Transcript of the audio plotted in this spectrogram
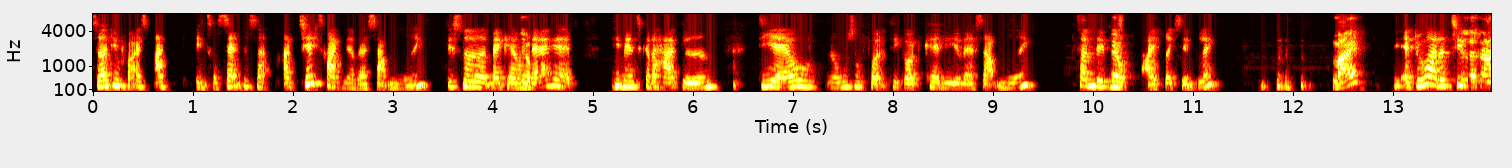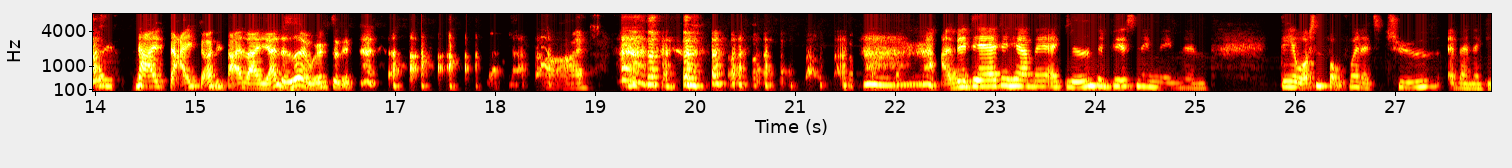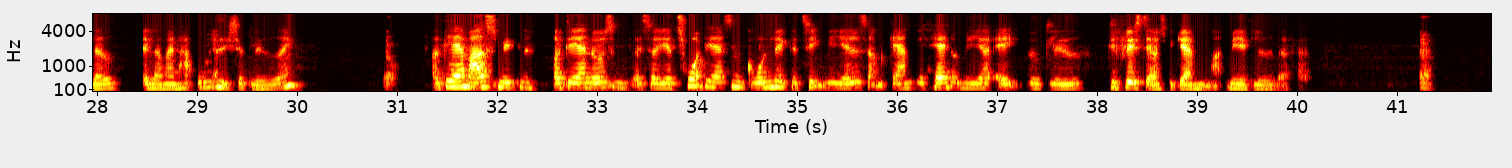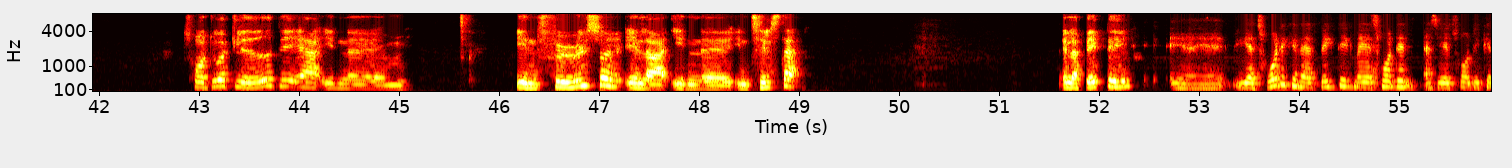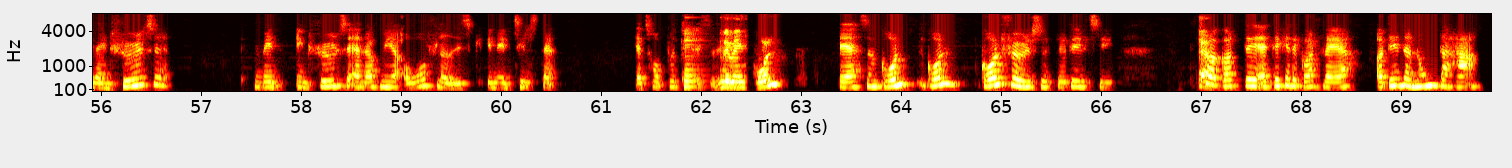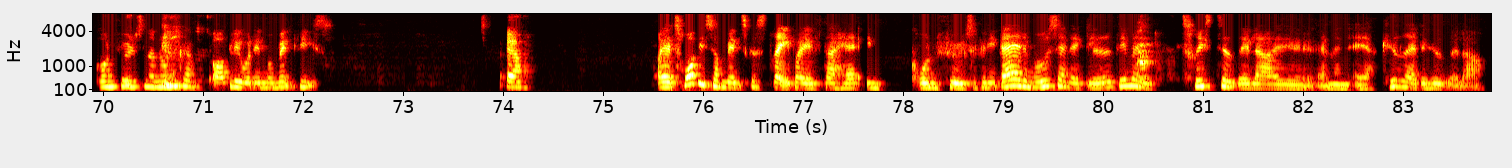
så er de jo faktisk ret interessante, så ret tiltrækkende at være sammen med. Ikke? Det er sådan noget, man kan jo, jo mærke, at de mennesker, der har glæden, de er jo nogen, som folk de godt kan lide at være sammen med. Ikke? Sådan lidt ligesom mig for eksempel. Ikke? Mig? Ja, du har det tit. Eller dig? Nej, nej, nej, nej, nej, jeg leder jo efter det. Nej. Ej, men det er det her med, at glæden, den bliver sådan en, en, en det er jo også en form for en attitude, at man er glad, eller man har udvist sig glæde, ikke? Jo. Og det er meget smittende, og det er noget, som, altså jeg tror, det er sådan en grundlæggende ting, vi alle sammen gerne vil have noget mere af, noget glæde. De fleste af os vil gerne have mere glæde i hvert fald. Ja. Tror du, at glæde, det er en, øh, en følelse, eller en, øh, en tilstand? Eller begge dele? Jeg, jeg tror, det kan være begge dele, men jeg tror, den, altså, jeg tror, det kan være en følelse, men en følelse er nok mere overfladisk end en tilstand. Jeg tror på det. Altså, kan det være en grund? Ja, sådan en grund, grund, grundfølelse, det er det, jeg vil sige. Jeg tror ja. godt, det, at det kan det godt være. Og det er der nogen, der har grundfølelsen, og nogen kan opleve det momentvis. Ja. Og jeg tror, vi som mennesker stræber efter at have en grundfølelse. Fordi hvad er det modsatte af glæde? Det er vel tristhed, eller øh, at man er ked af det, eller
